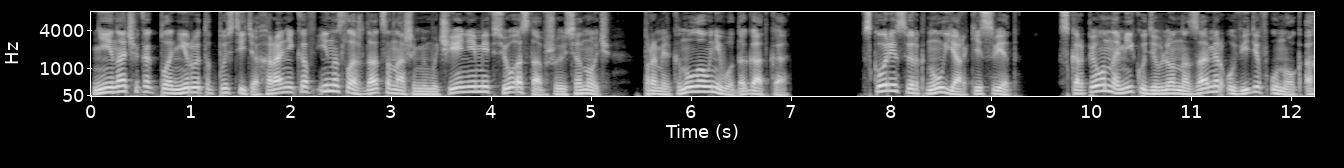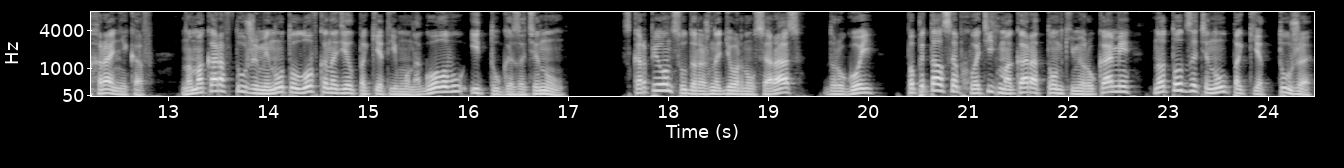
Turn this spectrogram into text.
не иначе как планирует отпустить охранников и наслаждаться нашими мучениями всю оставшуюся ночь, промелькнула у него догадка. Вскоре сверкнул яркий свет. Скорпион на миг удивленно замер, увидев у ног охранников. но Макаров ту же минуту ловко надел пакет ему на голову и туго затянул. Скорпион судорожно дернулся раз, другой, попытался обхватить Макара тонкими руками, но тот затянул пакет туже.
